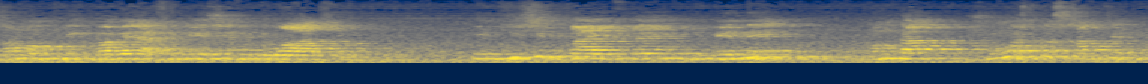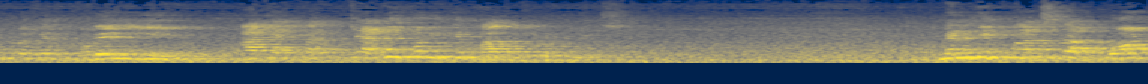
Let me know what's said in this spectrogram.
সামগ্রিকভাবে অ্যাফিলিয়েশন দেওয়া আছে ইংলিশের গাইডলাইন মেনে আমরা সমস্ত সাবজেক্টগুলোকে ধরে নিয়ে এক একটা ক্যাটেগরিতে ভাগ করে দিয়েছি মেনলি পাঁচটা ব্রড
